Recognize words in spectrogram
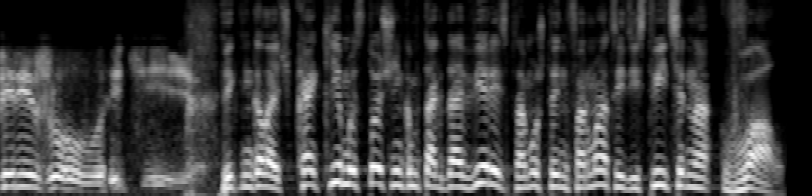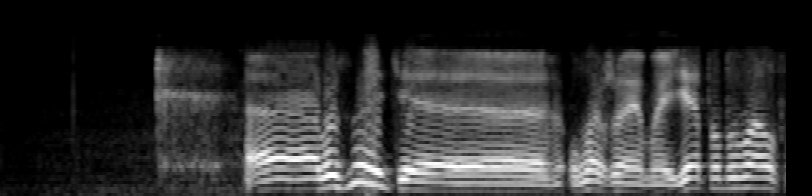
пережевывайте ее. Виктор Николаевич, каким источникам тогда верить, потому что информации действительно вал? А, Вы знаете, э, уважаемые, я побывал,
